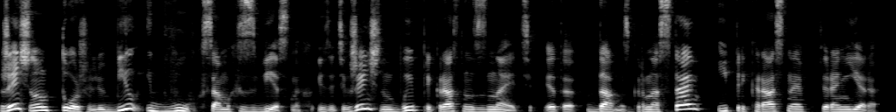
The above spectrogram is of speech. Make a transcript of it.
Женщин он тоже любил, и двух самых известных из этих женщин вы прекрасно знаете. Это дама с горностаем и прекрасная Ферраньера,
